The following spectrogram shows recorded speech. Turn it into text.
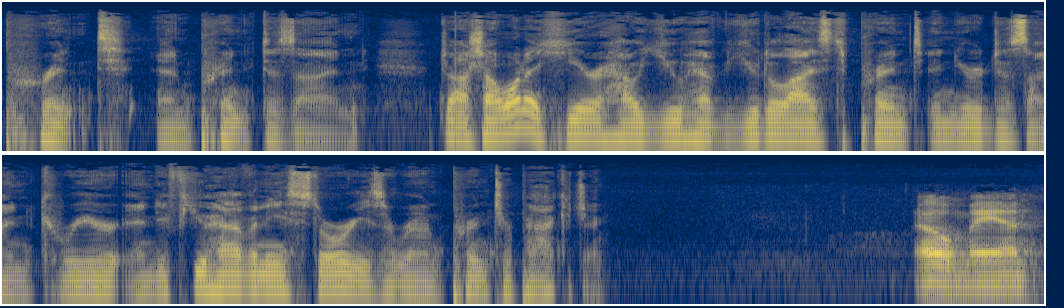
print and print design. Josh, I want to hear how you have utilized print in your design career and if you have any stories around print or packaging. Oh man,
